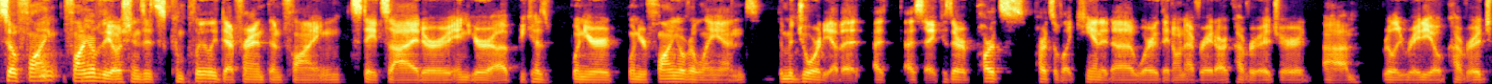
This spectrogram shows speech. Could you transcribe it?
so flying flying over the oceans it's completely different than flying stateside or in europe because when you're when you're flying over land the majority of it i, I say because there are parts parts of like canada where they don't have radar coverage or um, really radio coverage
